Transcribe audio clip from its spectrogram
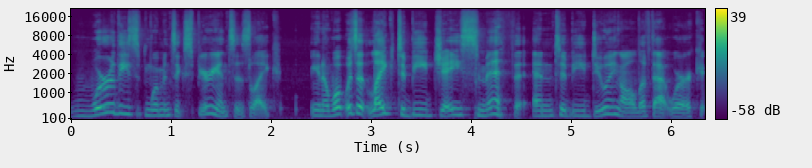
were these women's experiences like? You know, what was it like to be Jay Smith and to be doing all of that work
